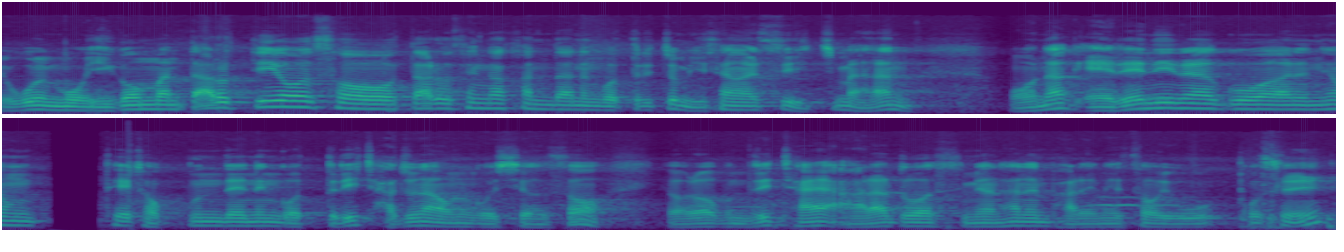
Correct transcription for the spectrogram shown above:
요걸 뭐 이것만 따로 띄어서 따로 생각한다는 것들이 좀 이상할 수 있지만 워낙 ln이라고 하는 형태 적분되는 것들이 자주 나오는 것이어서 여러분들이 잘 알아두었으면 하는 바람에서 이것을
